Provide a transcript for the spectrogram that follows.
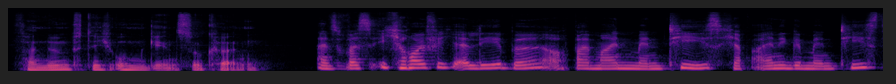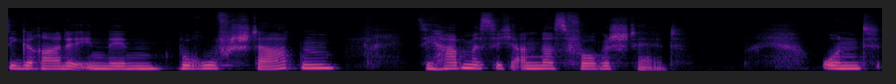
vernünftig umgehen zu können? Also was ich häufig erlebe, auch bei meinen Mentees, ich habe einige Mentees, die gerade in den Beruf starten, sie haben es sich anders vorgestellt. Und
